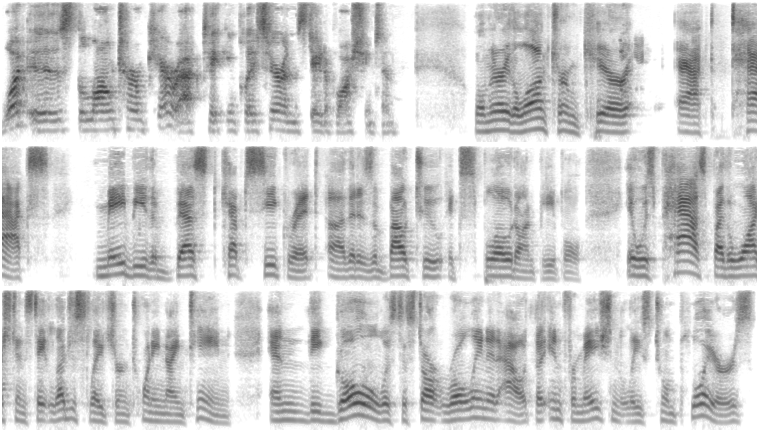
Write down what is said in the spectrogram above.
what is the long-term care act taking place here in the state of washington? Well mary the long-term care act tax may be the best kept secret uh, that is about to explode on people. It was passed by the Washington state legislature in 2019, and the goal was to start rolling it out, the information at least, to employers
